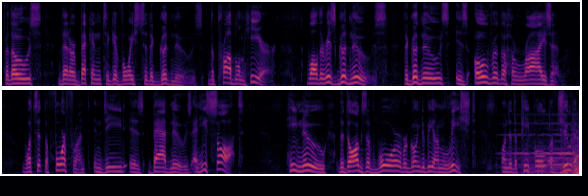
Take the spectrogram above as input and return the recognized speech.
for those that are beckoned to give voice to the good news. The problem here, while there is good news, the good news is over the horizon. What's at the forefront, indeed, is bad news. And he saw it. He knew the dogs of war were going to be unleashed onto the people of Judah.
